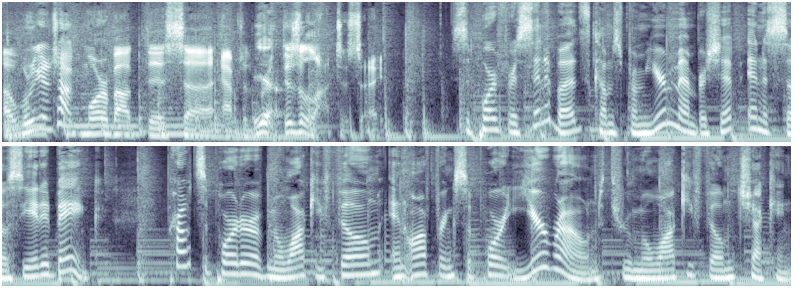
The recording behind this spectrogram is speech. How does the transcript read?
Uh, we're going to talk more about this uh, after the Yeah. break. There's a lot to say. Support for Cinebuds comes from your membership in Associated Bank. Proud supporter of Milwaukee Film and offering support year round through Milwaukee Film Checking.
